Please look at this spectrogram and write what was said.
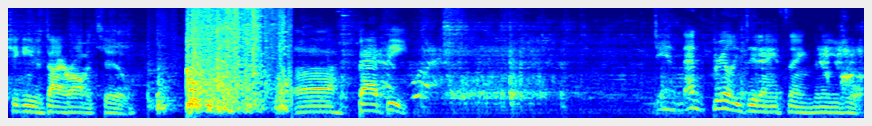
She can use Diarama too. Uh, bad beat. Damn, that barely did anything than usual.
